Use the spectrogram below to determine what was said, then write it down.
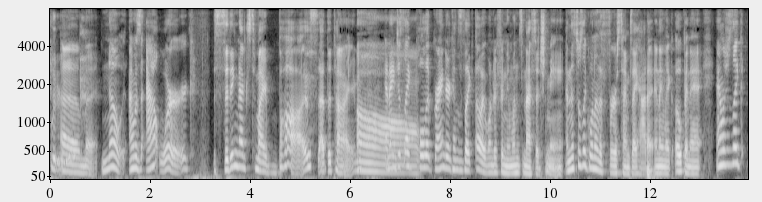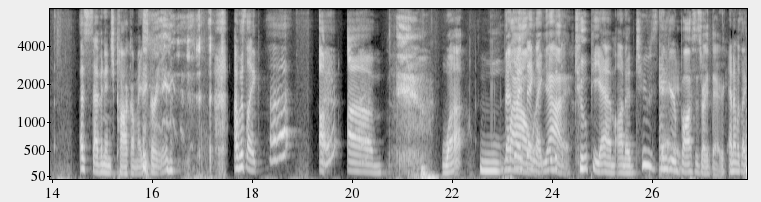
Literally. Um, no, I was at work sitting next to my boss at the time. And I just like pull up Grindr because it's like, oh, I wonder if anyone's messaged me. And this was like one of the first times I had it. And I like open it and it was just like a seven inch cock on my screen. I was like, uh, uh, um, what? That's what I Wow, was saying. Like, it yeah. was 2 p.m. on a Tuesday. and your boss is right there. And I was like,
